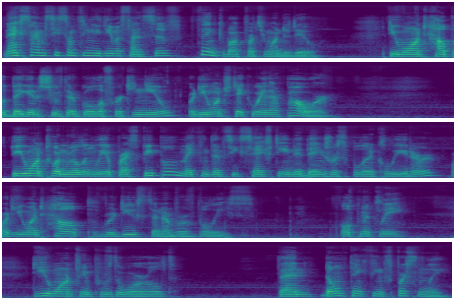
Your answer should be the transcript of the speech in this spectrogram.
next time you see something you deem offensive, think about what you want to do. Do you want to help a bigot achieve their goal of hurting you, or do you want to take away their power? Do you want to unwillingly oppress people, making them seek safety in a dangerous political leader, or do you want to help reduce the number of bullies? Ultimately, do you want to improve the world? Then don't take things personally.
